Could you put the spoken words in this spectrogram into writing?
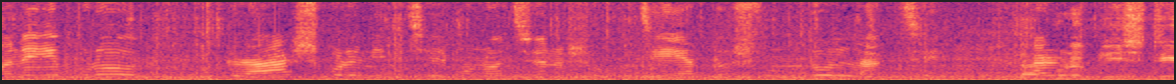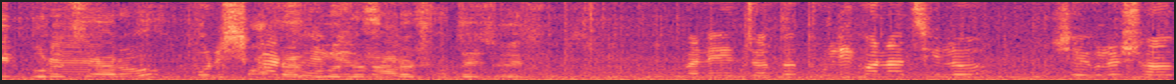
মানে পুরো গ্রাস করে নিচ্ছে মনে হচ্ছে যেন সবুজে। এত সুন্দর লাগছে। তারপরে বৃষ্টি পড়েছে আরও পরিষ্কার হয়ে গেছে। আরও সতেজ হয়েছে। মানে যত ধুলিকণা ছিল সেগুলো সব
